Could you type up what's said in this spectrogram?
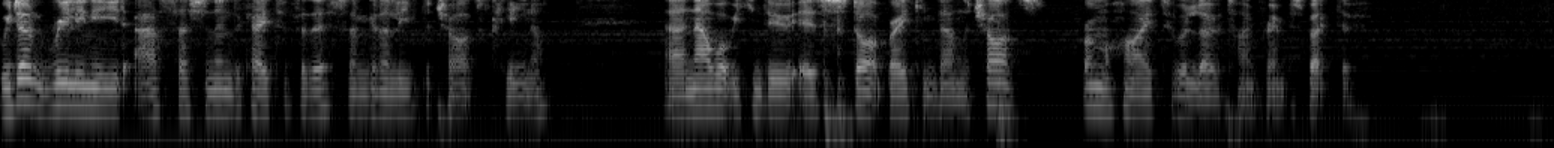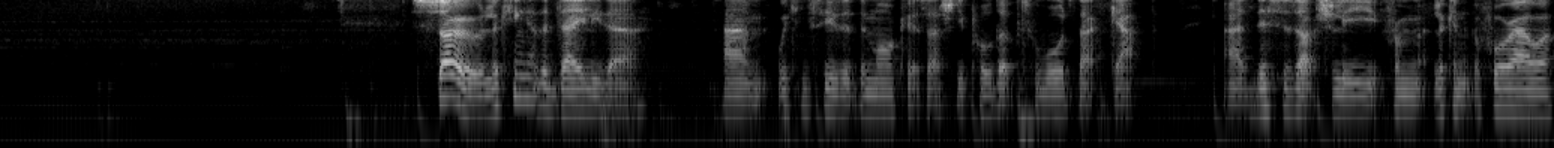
we don't really need our session indicator for this, so I'm going to leave the charts cleaner. Uh, now what we can do is start breaking down the charts from a high to a low time frame perspective. So looking at the daily there, um, we can see that the market has actually pulled up towards that gap. Uh, this is actually, from looking at the four hour,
